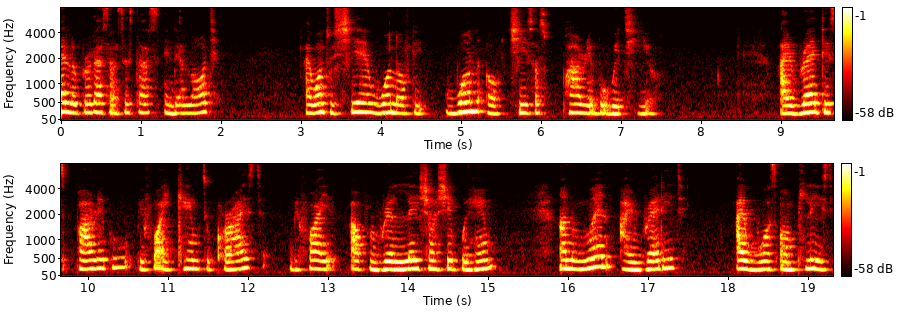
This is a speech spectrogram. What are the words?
Hello, brothers and sisters in the Lord. I want to share one of the one of Jesus' parable with you. I read this parable before I came to Christ, before I have relationship with Him, and when I read it, I was unpleased.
